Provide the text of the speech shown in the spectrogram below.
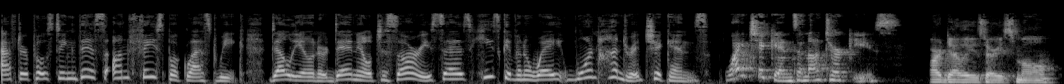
After posting this on facebook last week deli owner daniel cesari says he's given away 100 chickens. Why chickens and not turkeys. Our deli is very small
